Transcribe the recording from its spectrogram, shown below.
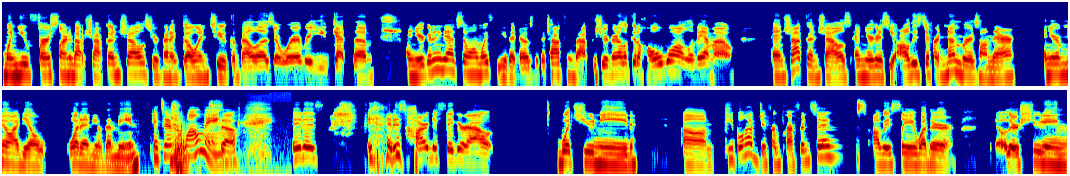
when you first learn about shotgun shells, you're going to go into Cabela's or wherever you get them, and you're going to need to have someone with you that knows what they're talking about because you're going to look at a whole wall of ammo and shotgun shells, and you're going to see all these different numbers on there, and you have no idea what any of them mean. It's overwhelming. so it is. It is hard to figure out what you need. Um, people have different preferences. Obviously, whether know they're shooting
